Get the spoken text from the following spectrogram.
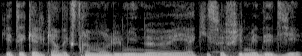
qui était quelqu'un d'extrêmement lumineux et à qui ce film est dédié.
